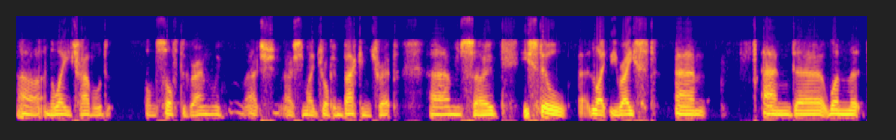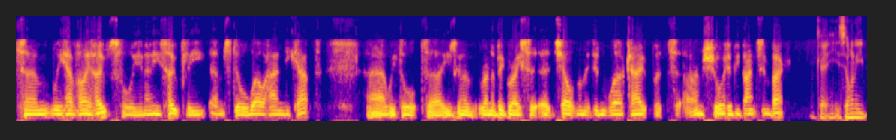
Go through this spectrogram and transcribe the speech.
uh, and the way he travelled on softer ground, we actually, actually might drop him back in trip. Um, so he's still uh, lightly raced, um, and uh, one that um, we have high hopes for. You know, he's hopefully um, still well handicapped. Uh, we thought uh, he was going to run a big race at, at Cheltenham. It didn't work out, but I'm sure he'll be bouncing back. Okay, he's only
